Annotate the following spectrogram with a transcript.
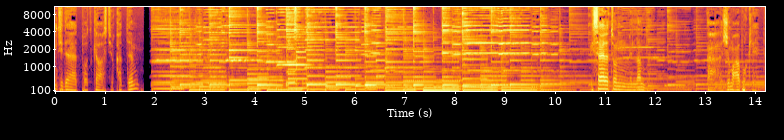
امتداد بودكاست يقدم. رسالة من لندن. مع جمعة بوكليب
